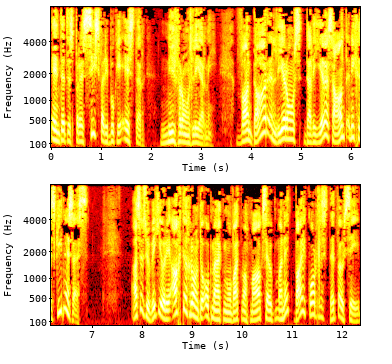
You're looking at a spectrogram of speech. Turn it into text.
En dit is presies wat die boekie Ester nie vir ons leer nie. Want daarin leer ons dat die Here se hand in die geskiedenis is. As ons so 'n bietjie oor die agtergrond 'n opmerking of wat mag maak, sou ek maar net baie kortliks dit wou sê.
